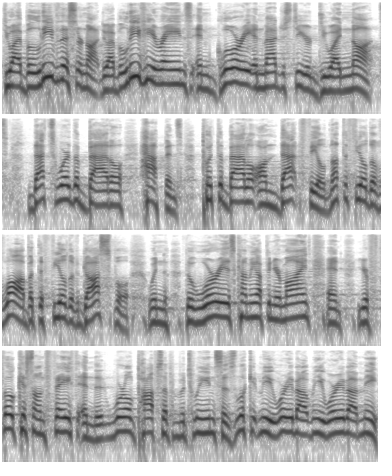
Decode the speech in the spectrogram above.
do I believe this or not? Do I believe he reigns in glory and majesty or do I not? That's where the battle happens. Put the battle on that field, not the field of law, but the field of gospel. When the worry is coming up in your mind and your focus on faith and the world pops up in between, says, Look at me, worry about me, worry about me.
